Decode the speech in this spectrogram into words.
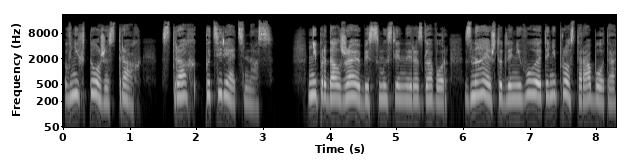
в них тоже страх. Страх потерять нас. Не продолжаю бессмысленный разговор, знаю, что для него это не просто работа,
